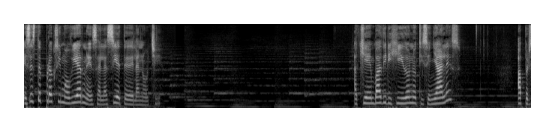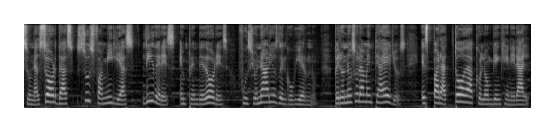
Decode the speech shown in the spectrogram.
es este próximo viernes a las 7 de la noche. ¿A quién va dirigido Notiseñales? A personas sordas, sus familias, líderes, emprendedores, funcionarios del gobierno, pero no solamente a ellos, es para toda Colombia en general.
